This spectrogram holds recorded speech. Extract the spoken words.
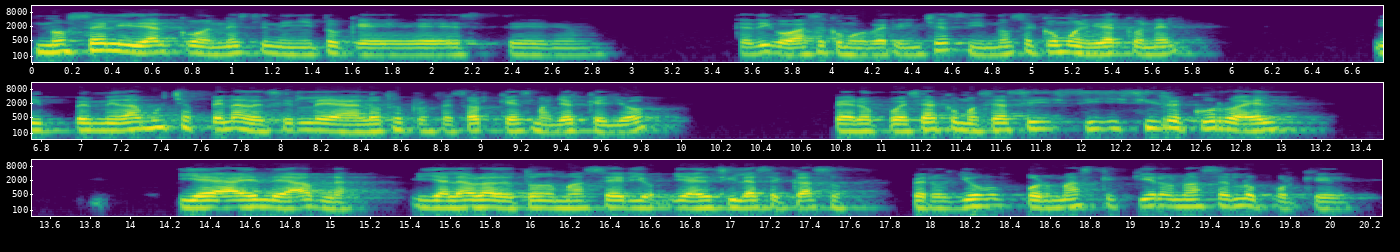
no sé lidiar con este niñito que, este, te digo, hace como berrinches y no sé cómo lidiar con él. Y me da mucha pena decirle al otro profesor que es mayor que yo, pero pues sea como sea, sí, sí, sí recurro a él y a él le habla y ya le habla de todo más serio y a él sí le hace caso. Pero yo, por más que quiero no hacerlo porque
